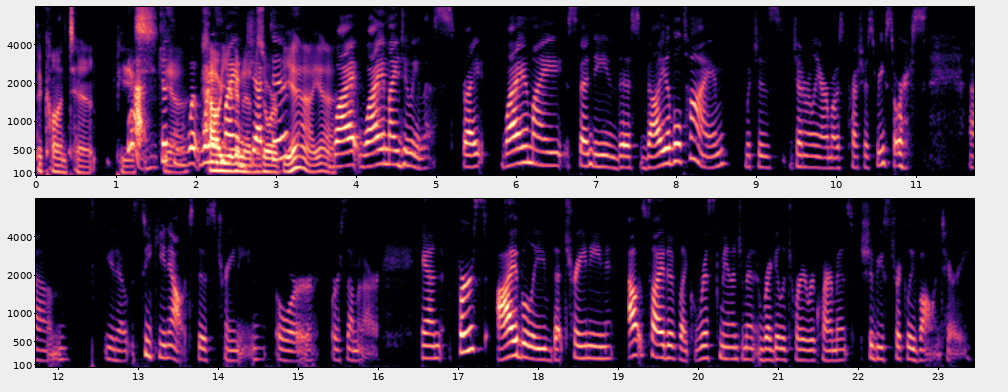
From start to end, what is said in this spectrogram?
The content piece. Yeah, just yeah. what, what How is my you're objective? Absorb. Yeah, yeah. Why why am I doing this? Right? Why am I spending this valuable time, which is generally our most precious resource, um, you know, seeking out this training or or seminar? And first, I believe that training outside of like risk management and regulatory requirements should be strictly voluntary.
